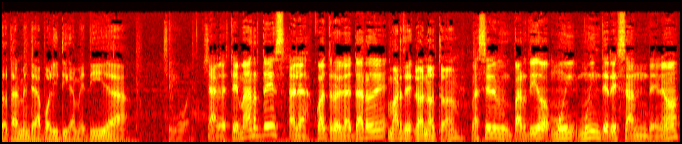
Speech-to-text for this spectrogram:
totalmente la política metida. Así que bueno. Claro, este martes a las 4 de la tarde. Martes, lo anoto, ¿eh? Va a ser un partido muy, muy interesante, ¿no?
